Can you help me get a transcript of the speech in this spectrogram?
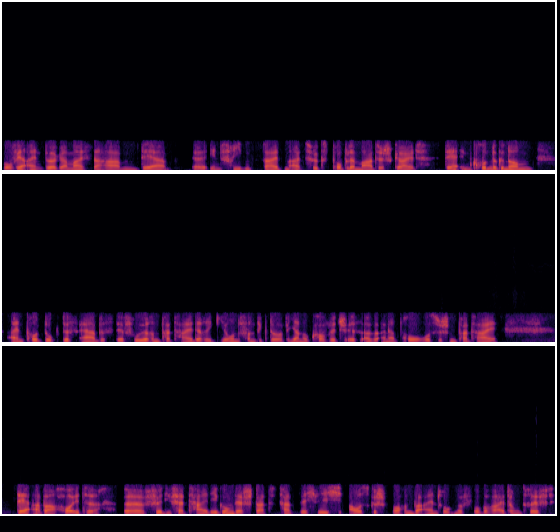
wo wir einen Bürgermeister haben, der in Friedenszeiten als höchst problematisch galt, der im Grunde genommen ein Produkt des Erbes der früheren Partei der Region von Viktor Janukowitsch ist, also einer prorussischen Partei, der aber heute äh, für die Verteidigung der Stadt tatsächlich ausgesprochen beeindruckende Vorbereitungen trifft.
